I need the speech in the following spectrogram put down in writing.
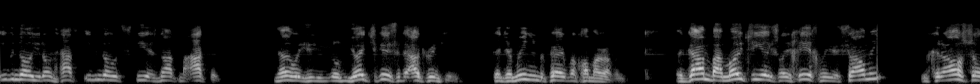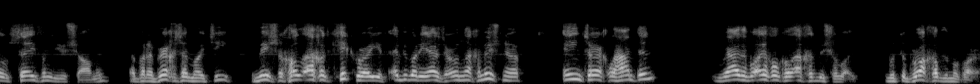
Even though you don't have, even though shtia is not ma'akid. In other words, you, you'll yoitz without drinking. The Gamba Moiti Yesh Leichich Yushalmi. We could also say from the Yushalmi, but a Berchas Moiti, Mishachol Echad Kikra, if everybody has their own Lechem Mishnah, Ein Tzarech Lahamtin, rather V'Eichel Kol Echad Mishaloi, with the Brach of the Mavarach.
